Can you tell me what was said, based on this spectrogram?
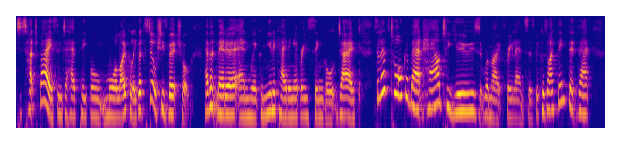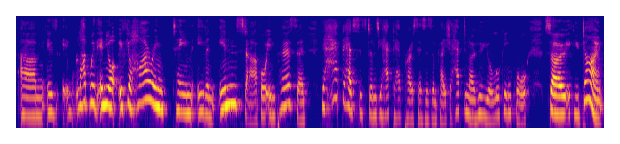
to touch base and to have people more locally. But still, she's virtual. Haven't met her, and we're communicating every single day. So let's talk about how to use remote freelancers because I think that that um, is like within your if you're hiring team even in staff or in person you have to have systems you have to have processes in place you have to know who you're looking for so if you don't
